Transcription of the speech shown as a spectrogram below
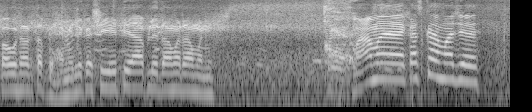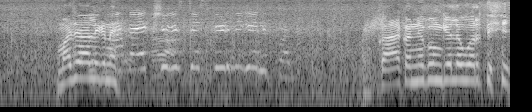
पाहू शकता फॅमिली कशी येते आपली दमादमाने? मामा कस काय माझे मजा आली की नाही? एकशे वीसच्या स्पीडने गेली पण. काका निघून गेलं वरती.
